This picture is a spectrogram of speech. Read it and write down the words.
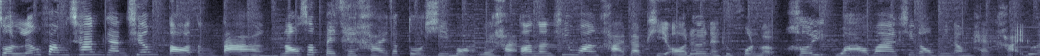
ส่วนเรื่องฟังก์ชันการเชื่อมต่อต่างๆ น้องสเปคคล้ายๆ กับตัวคีย์บอร์ดเลยค่ะ ตอนนั้นที่วางขายแบบ p ีออเดอร์เนี่ยทุกคนแบบ เฮ้ย ว้าวมากที่น้องมีนำแพดขายด้วย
